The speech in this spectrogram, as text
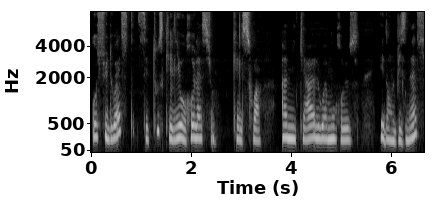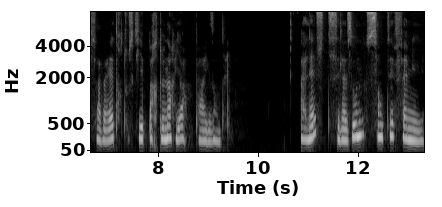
Au sud-ouest, c'est tout ce qui est lié aux relations, qu'elles soient amicales ou amoureuses. Et dans le business, ça va être tout ce qui est partenariat, par exemple. À l'est, c'est la zone santé-famille.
